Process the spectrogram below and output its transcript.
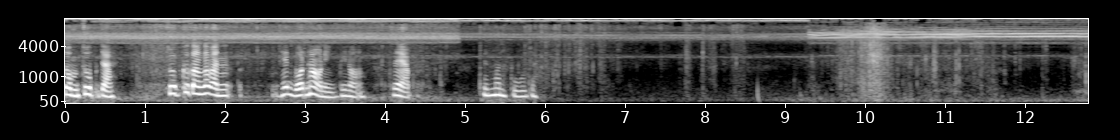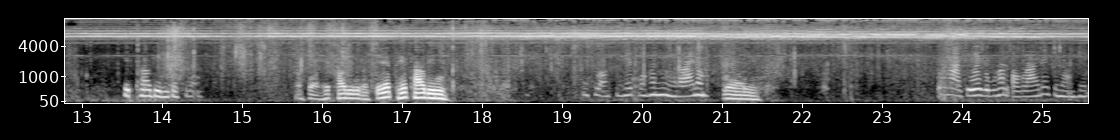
ต้มซุปจ้ะซุปคือกันกับอันเฮ็ดบดเฮานี่พี่น้องแซ่บเป็นมันปูจ้ะเฮ็ดข้าวดินจ้ะพี่น้องเอาพอเฮ็ดข้าวดินกับเก็บเฮ็ดข้าวดินในช่วงที่เฮ็ดบ่ทันมีร้ายเนาะแม่นข้างหน้าช่วยกับบุหันออกหลายได้อพี่น้องเห็น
